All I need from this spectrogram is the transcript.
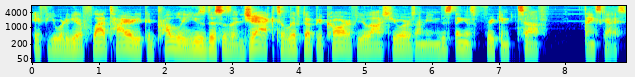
If you were to get a flat tire, you could probably use this as a jack to lift up your car if you lost yours. I mean, this thing is freaking tough. Thanks, guys.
